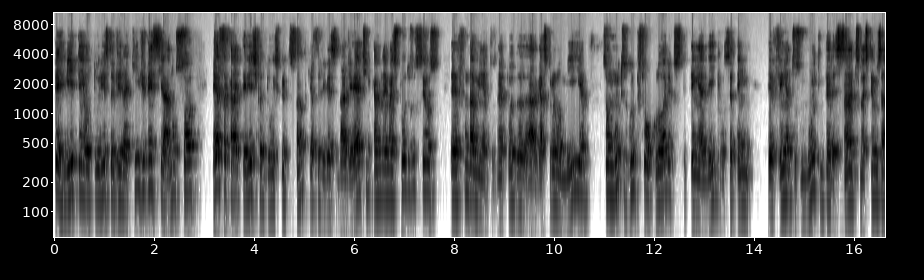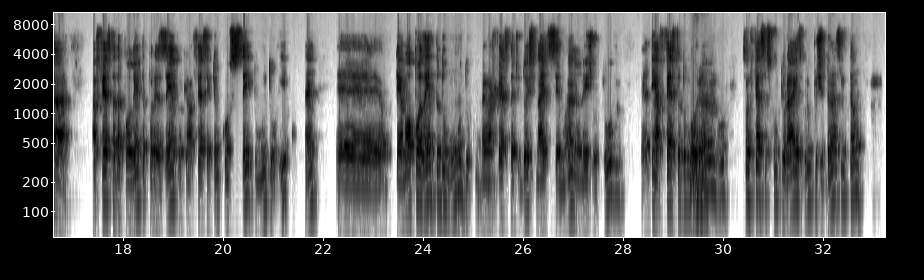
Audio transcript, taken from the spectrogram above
permitem ao turista vir aqui e vivenciar não só essa característica do Espírito Santo, que é essa diversidade étnica, né, mas todos os seus é, fundamentos, né, toda a gastronomia. São muitos grupos folclóricos que tem ali, que você tem eventos muito interessantes. Nós temos a, a Festa da Polenta, por exemplo, que é uma festa que tem um conceito muito rico, né? É, tem a maior polenta do mundo, é uma festa de dois finais de semana, no mês de outubro tem a festa do morango, são festas culturais, grupos de dança. Então,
